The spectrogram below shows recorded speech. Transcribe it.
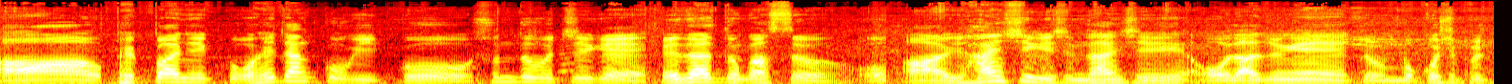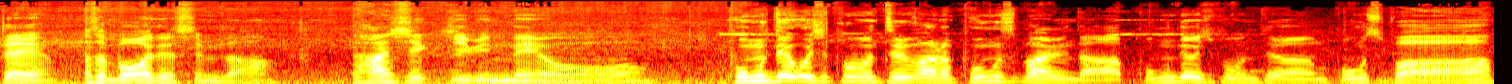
아, 백반 있고 해장국 있고 순두부찌개, 메달 돈가스. 어, 아, 이 한식 있습니다. 한식. 어, 나중에 좀 먹고 싶을 때 가서 먹어야 됐습니다. 한식집 있네요. 봉되고 싶으면 들어가는 봉스파입니다. 봉되고 싶으면 들어가는 봉스파.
